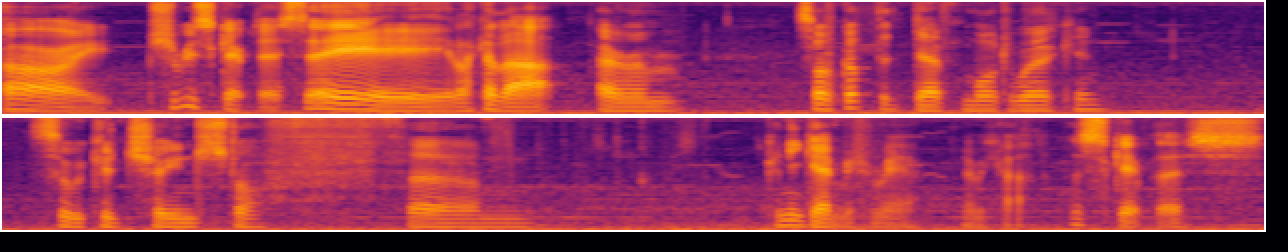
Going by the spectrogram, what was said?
Alright, should we skip this? Hey, look at that. Um, so I've got the dev mod working. So we could change stuff. Um, can you get me from here? No, we can't. Let's skip this.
